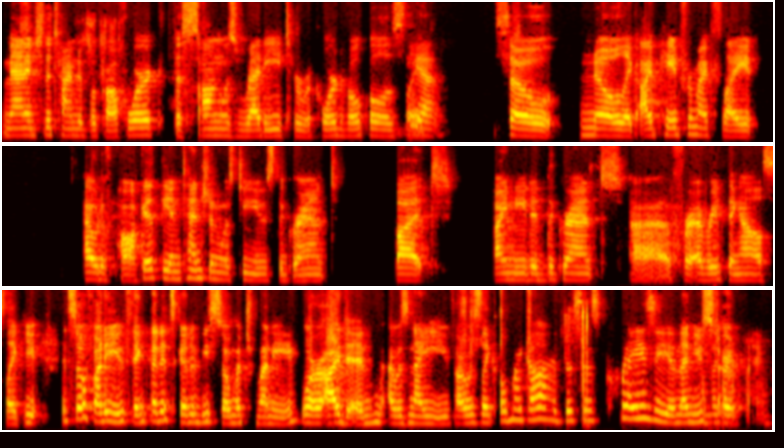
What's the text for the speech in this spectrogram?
manage the time to book off work. The song was ready to record vocals. Like, yeah. so no, like I paid for my flight. out of pocket. The intention was to use the grant, but I needed the grant uh, for everything else. Like you, it's so funny. You think that it's going to be so much money, or I did. I was naive. I was like, "Oh my god, this is crazy!" And then you Oh start God.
